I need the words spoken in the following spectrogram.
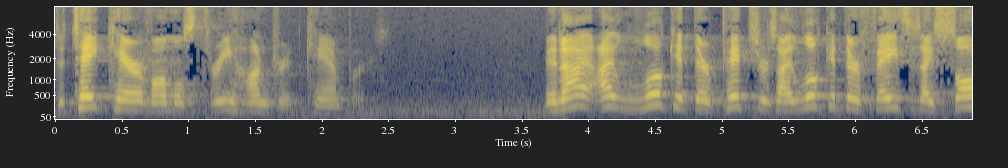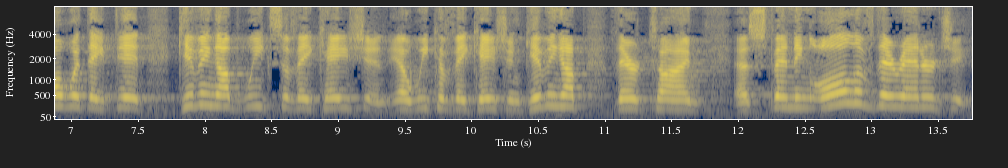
to take care of almost 300 campers. And I, I, look at their pictures, I look at their faces, I saw what they did, giving up weeks of vacation, a week of vacation, giving up their time, uh, spending all of their energy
